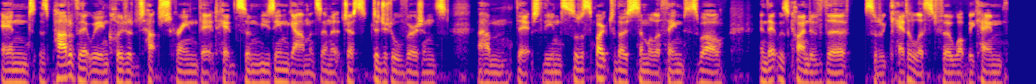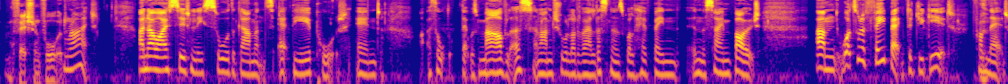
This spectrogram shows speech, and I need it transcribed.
And as part of that, we included a touchscreen that had some museum garments in it, just digital versions um, that then sort of spoke to those similar themes as well. And that was kind of the sort of catalyst for what became Fashion Forward. Right. I know I certainly saw the garments at the airport and I thought that was marvellous, and I'm sure a lot of our listeners will have been in the same boat. Um, what sort of feedback did you get from the, that?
